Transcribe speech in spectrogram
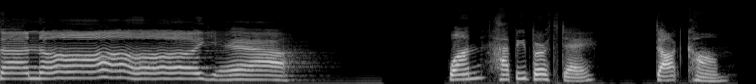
na yeah. One happy birthday dot com.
